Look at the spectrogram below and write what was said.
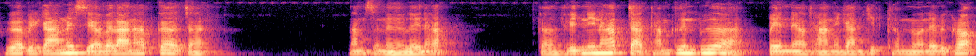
เพื่อเป็นการไม่เสียเวลานะครับ ก็จะนำเสนอเลยนะครับก็คลิปนี้นะครับจัดทำขึ้นเพื่อเป็นแนวทางในการคิดคำนวณและวิเคราะห์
